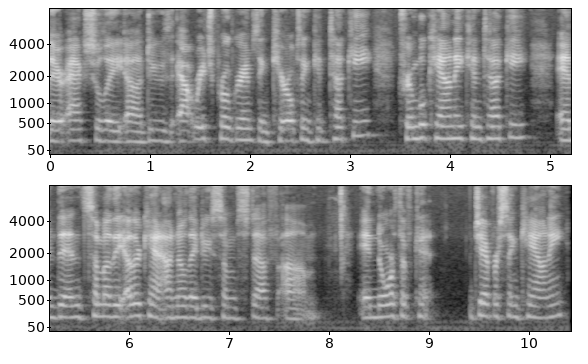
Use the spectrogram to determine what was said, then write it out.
They actually uh, do outreach programs in Carrollton, Kentucky, Trimble County, Kentucky, and then some of the other county. I know they do some stuff um, in north of. Ken- Jefferson County,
